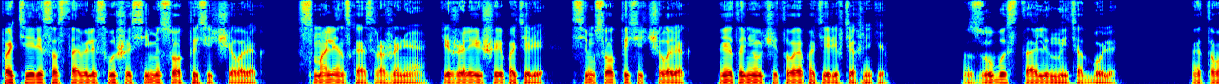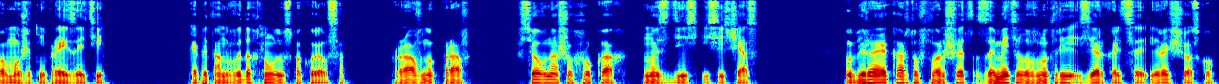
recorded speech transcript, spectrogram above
Потери составили свыше 700 тысяч человек. Смоленское сражение. Тяжелейшие потери. 700 тысяч человек. Это не учитывая потери в технике. Зубы стали ныть от боли. Этого может не произойти. Капитан выдохнул и успокоился. Правнук прав. Все в наших руках, но здесь и сейчас. Убирая карту в планшет, заметил внутри зеркальце и расческу.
